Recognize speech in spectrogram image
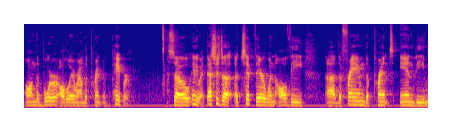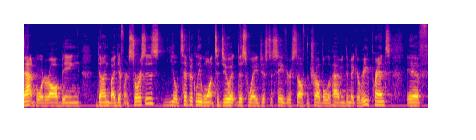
on the border all the way around the print of the paper. So anyway, that's just a, a tip there when all the uh, the frame, the print, and the mat board are all being done by different sources. You'll typically want to do it this way just to save yourself the trouble of having to make a reprint if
